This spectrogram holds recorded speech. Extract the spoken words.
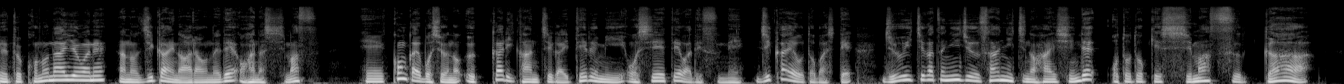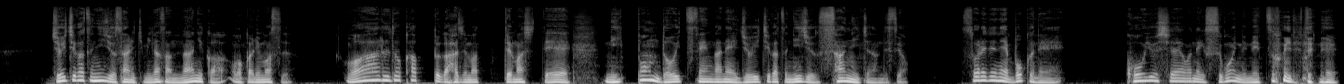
えっと、この内容はね、あの、次回の荒尾根でお話しします。えー、今回募集のうっかり勘違いテルミー教えてはですね、次回を飛ばして11月23日の配信でお届けしますが、11月23日皆さん何かわかります？ワールドカップが始まってまして、日本ドイツ戦がね、11月23日なんですよ。それでね、僕ね、こういう試合はね、すごいね、熱を入れてね、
